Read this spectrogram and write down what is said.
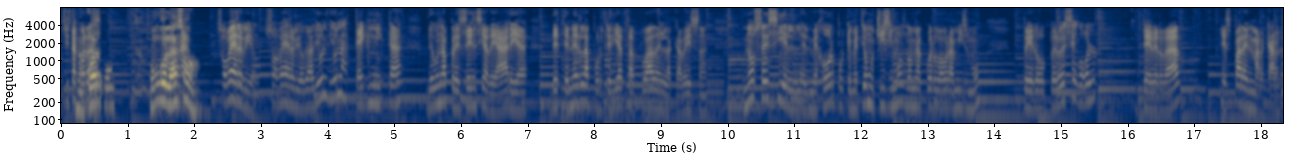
¿Sí te acuerdas? Un golazo. Soberbio, soberbio. De, una técnica, de una presencia de área, de tener la portería tatuada en la cabeza. No sé si el, mejor, porque metió muchísimos, no me acuerdo ahora mismo. Pero, pero ese gol, de verdad, es para enmarcarlo.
